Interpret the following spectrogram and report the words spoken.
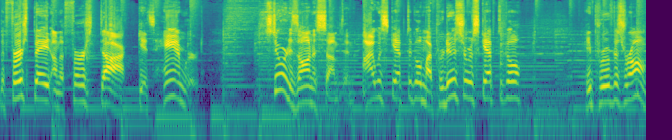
the first bait on the first dock gets hammered. Stuart is onto something. I was skeptical, my producer was skeptical. He proved us wrong.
